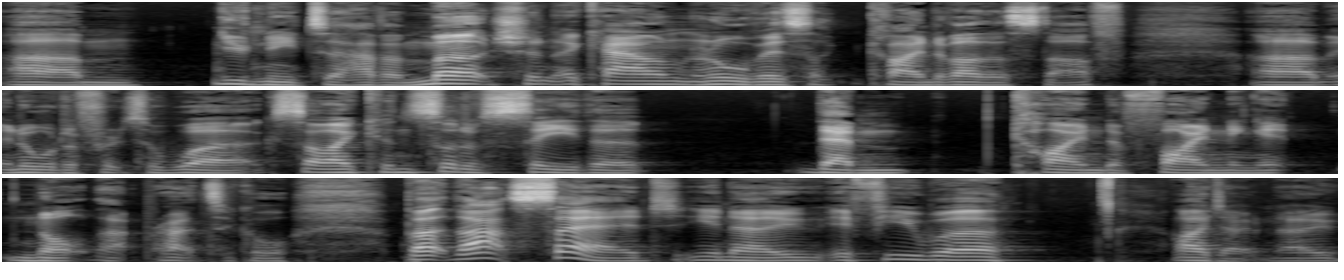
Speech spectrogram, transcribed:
Um, you'd need to have a merchant account and all this kind of other stuff um, in order for it to work. So I can sort of see the them kind of finding it not that practical. But that said, you know, if you were, I don't know,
